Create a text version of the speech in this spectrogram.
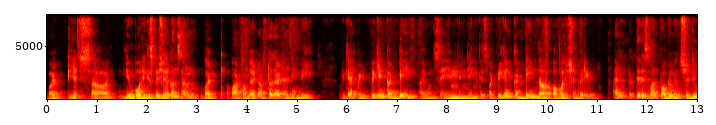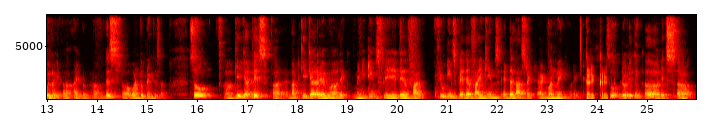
But yes, uh, new bowling is especially a concern. But apart from that, after that, I think we we can we can contain. I won't say mm-hmm. we can take wickets, but we can contain the opposition very well. And there is one problem in schedule, right? Uh, I don't uh, just uh, want to bring this up. So uh, KKR plays uh, not KKR. Uh, like many teams play their five. Few teams play their five games at the last right at one venue, right? Correct, correct. So don't you think uh, it's uh,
